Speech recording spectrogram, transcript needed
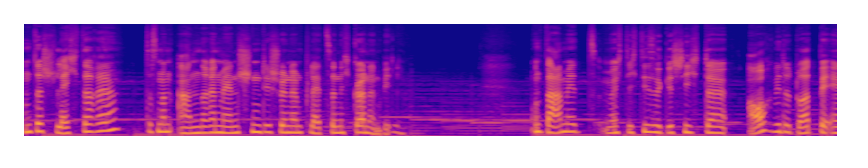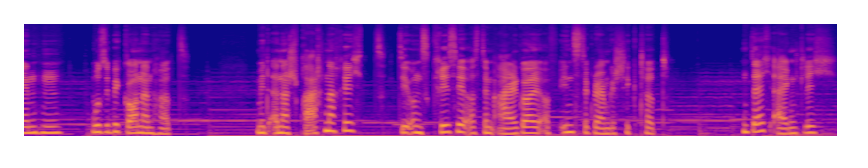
und der schlechtere, dass man anderen Menschen die schönen Plätze nicht gönnen will. Und damit möchte ich diese Geschichte auch wieder dort beenden, wo sie begonnen hat. Mit einer Sprachnachricht, die uns Chrissy aus dem Allgäu auf Instagram geschickt hat und der ich eigentlich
